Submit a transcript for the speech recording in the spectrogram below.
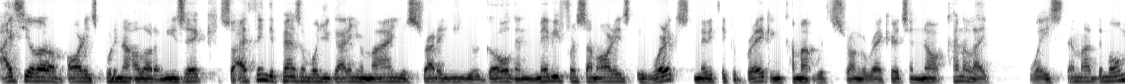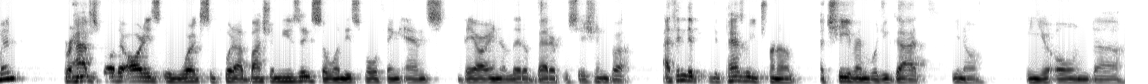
I see a lot of artists putting out a lot of music. So I think depends on what you got in your mind, your strategy, your goal. And maybe for some artists it works. Maybe take a break and come out with stronger records and not kind of like waste them at the moment. Perhaps for other artists, it works to put out a bunch of music. So when this whole thing ends, they are in a little better position. But I think it depends what you're trying to achieve and what you got, you know, in your own uh,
